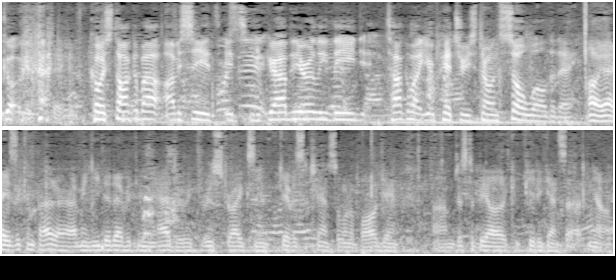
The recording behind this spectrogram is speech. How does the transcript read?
Go, going to take it. Coach, talk about obviously it's, it's you grab the early lead. Talk about your pitcher. He's throwing so well today. Oh yeah, he's a competitor. I mean, he did everything he had to. He threw strikes and gave us a chance to win a ball game. Um, just to be able to compete against, uh, you know,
